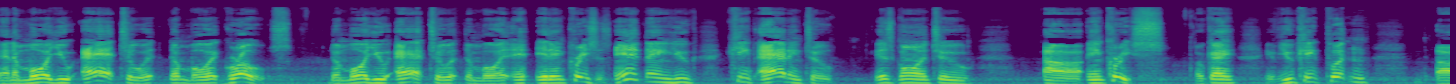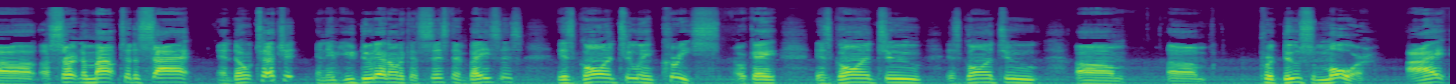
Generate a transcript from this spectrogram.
And the more you add to it, the more it grows. The more you add to it, the more it, it increases. Anything you keep adding to is going to uh, increase. Okay. If you keep putting uh, a certain amount to the side, and don't touch it. And if you do that on a consistent basis, it's going to increase. Okay. It's going to, it's going to, um, um, produce more. All right.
